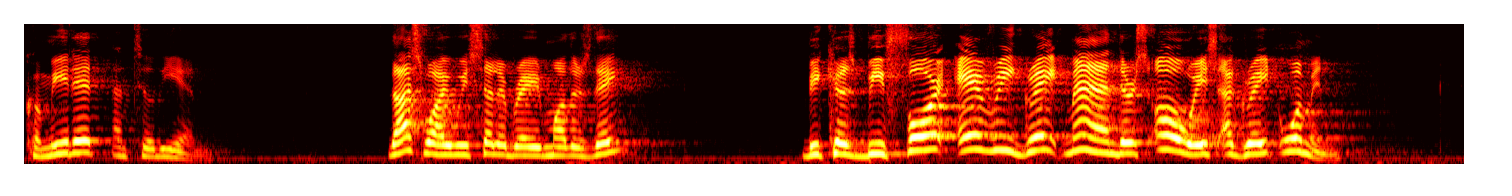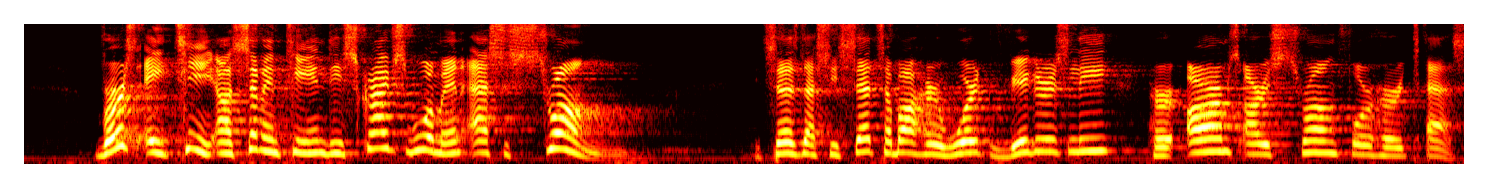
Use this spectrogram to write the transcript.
committed until the end. That's why we celebrate Mother's Day. Because before every great man, there's always a great woman. Verse 18, uh, 17 describes woman as strong. It says that she sets about her work vigorously, her arms are strong for her tasks.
